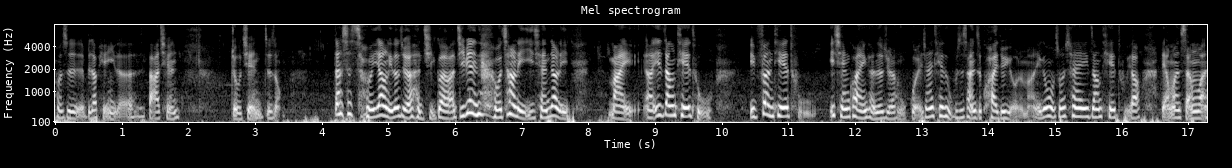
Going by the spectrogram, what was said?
或是比较便宜的八千、九千这种。但是怎么样，你都觉得很奇怪吧？即便我叫你以前叫你。买呃一张贴图，一份贴图一千块，你可能就觉得很贵。现在贴图不是三十块就有了吗？你跟我说现在一张贴图要两万三万，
